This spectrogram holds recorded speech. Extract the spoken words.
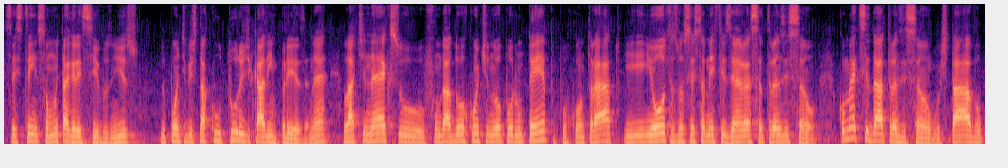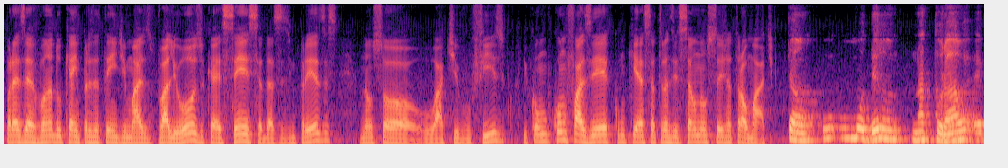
Vocês têm, são muito agressivos nisso do ponto de vista da cultura de cada empresa, né? Latinex, o fundador continuou por um tempo, por contrato, e em outras vocês também fizeram essa transição. Como é que se dá a transição, Gustavo, preservando o que a empresa tem de mais valioso, que é a essência dessas empresas, não só o ativo físico, e como, como fazer com que essa transição não seja traumática? Então, o, o modelo natural é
